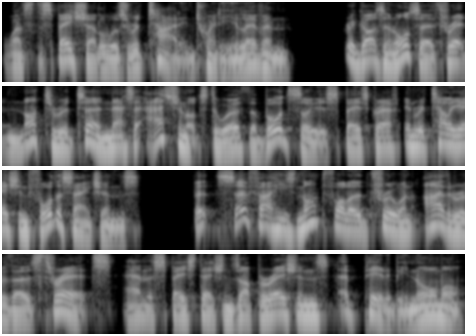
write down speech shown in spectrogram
once the space shuttle was retired in 2011. Rogozin also threatened not to return NASA astronauts to Earth aboard Soyuz spacecraft in retaliation for the sanctions. But so far, he's not followed through on either of those threats, and the space station's operations appear to be normal.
